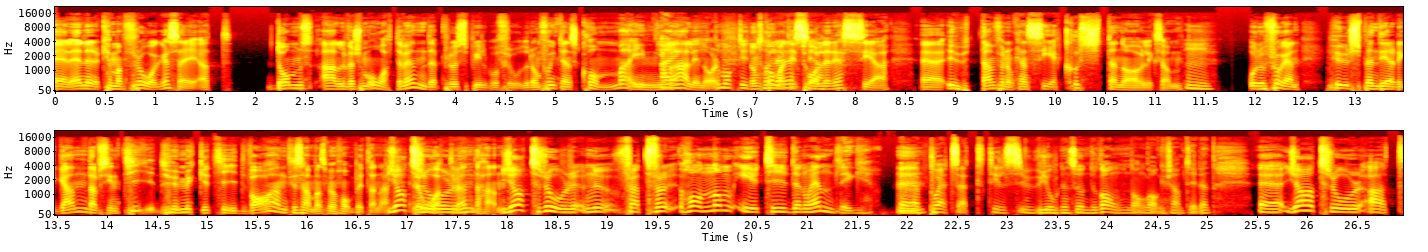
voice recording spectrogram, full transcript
eller, kan man fråga sig att de alver som återvände plus Bilbo och Frodo, de får inte ens komma in i Nej, Valinor. De De kommer till. Toleresia eh, utanför, de kan se kusten av liksom. Mm. Och då är frågan, hur spenderade Gandalf sin tid? Hur mycket tid var han tillsammans med hobbitarna? Jag Eller tror, återvände han? jag tror nu, för att för honom är ju tiden oändlig eh, Mm. på ett sätt tills jordens undergång någon gång i framtiden. Eh, jag tror att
